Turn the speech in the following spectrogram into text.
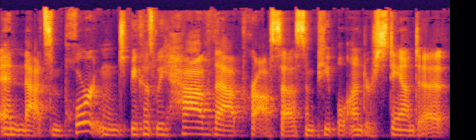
and that's important because we have that process and people understand it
